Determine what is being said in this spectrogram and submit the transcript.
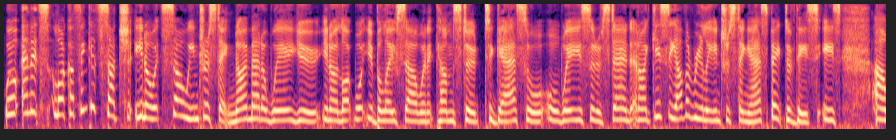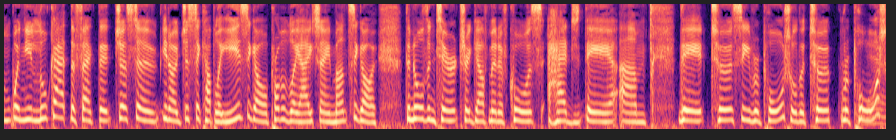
Well, and it's like, I think it's such, you know, it's so interesting, no matter where you, you know, like what your beliefs are when it comes to, to gas or, or where you sort of stand. And I guess the other really interesting aspect of this is um, when you look at the fact that just a, you know, just a couple of years ago, or probably 18 months ago, the Northern Territory government, of course, had their, um, their TERC report or the Turk report,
